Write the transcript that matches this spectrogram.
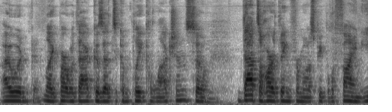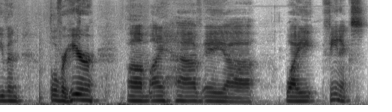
I would like part with that because that's a complete collection. So that's a hard thing for most people to find. Even over here, um, I have a uh, white Phoenix,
